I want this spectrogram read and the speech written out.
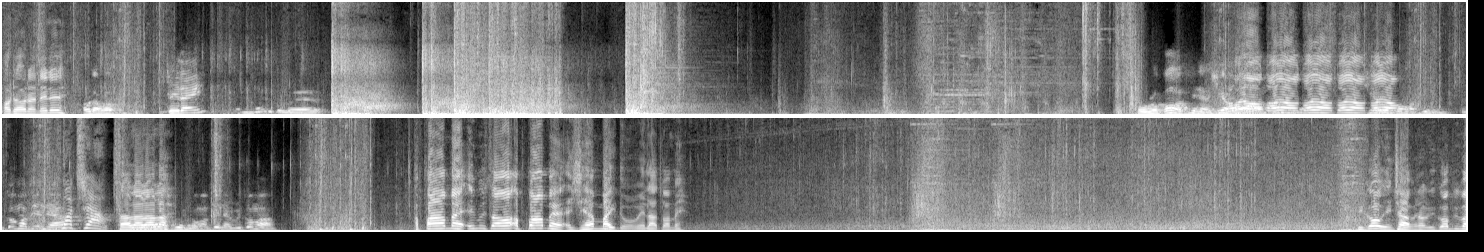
ở đâu đây đây đây đâu đâu đi đây Ủa có mà pin này, chứ không có. Tối không, tối không, tối không, tối không. Có mà pin này. Watch out. Là là là là. Có mà pin này, có mà. အပါမဲ့အိမ်မစားအပါမဲ့အရမ်းမိုက်တော့ပဲလာသွားမယ် ဒီကောရင်ချမယ်နော်ဒီကောပြပ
